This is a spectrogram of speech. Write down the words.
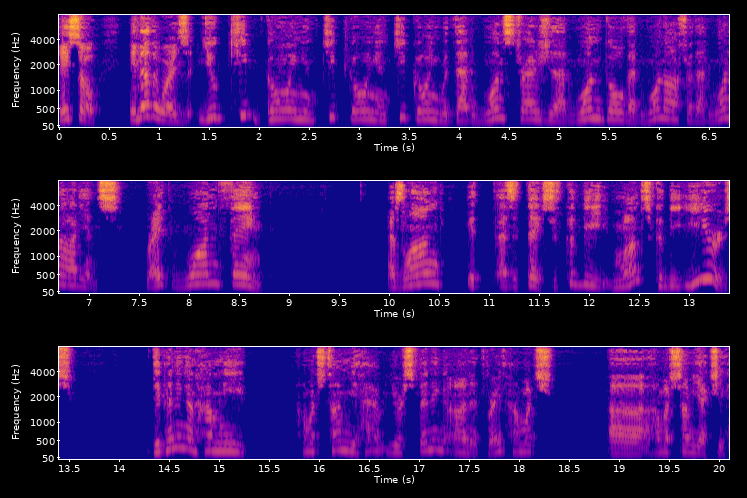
Okay so in other words you keep going and keep going and keep going with that one strategy that one goal that one offer that one audience right? One thing. As long it as it takes. It could be months it could be years depending on how many how much time you have you're spending on it right? How much uh how much time you actually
